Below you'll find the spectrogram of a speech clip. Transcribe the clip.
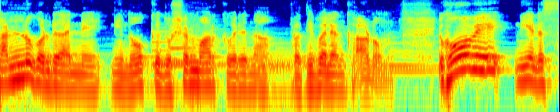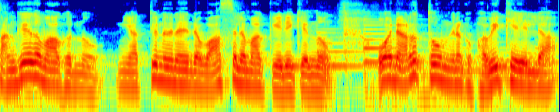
കണ്ണുകൊണ്ട് തന്നെ നീ നോക്കി ദുഷന്മാർക്ക് വരുന്ന പ്രതിഫലം കാണും. ഹോവേ നീ എന്റെ സങ്കേതമാകുന്നു. നീ അത്യുന്നതനെ എന്റെ വാസലമാക്കിയിരിക്കുന്നു. ഒരർത്ഥവും നിനക്ക് ഭവിക്കുകയില്ല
